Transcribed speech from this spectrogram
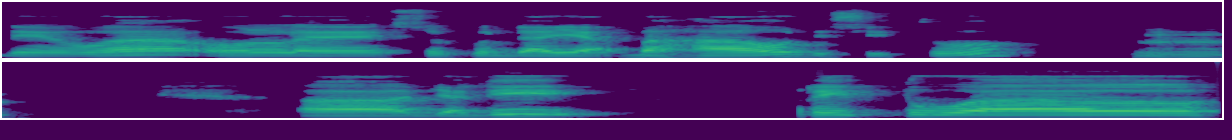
dewa oleh suku Dayak Bahau di situ. Mhm. Uh, jadi ritual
